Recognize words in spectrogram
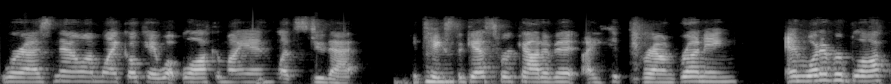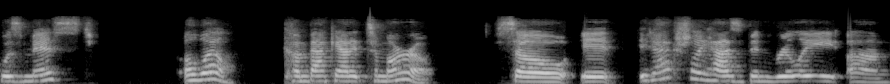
Whereas now I'm like, okay, what block am I in? Let's do that. It takes mm-hmm. the guesswork out of it. I hit the ground running, and whatever block was missed, oh well, come back at it tomorrow. So it it actually has been really um,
